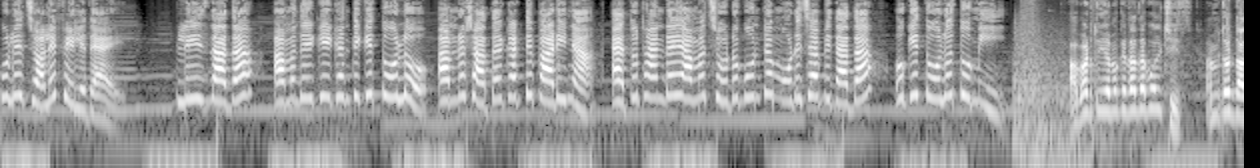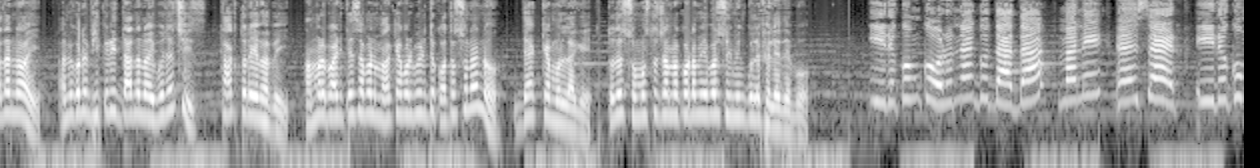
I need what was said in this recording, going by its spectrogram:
পুলের জলে ফেলে দেয়। প্লিজ দাদা, আমাদেরকে এখান থেকে তোলো, আমরা সাঁতার কাটতে পারি না। এত ঠান্ডায় আমার ছোট বোনটা মরে যাবে, দাদা। ওকে তোলো তুমি। আবার তুই আমাকে দাদা বলছিস? আমি তোর দাদা নয়। আমি কোনো ভিখারির দাদা নয় বুঝেছিস? থাক তোর এভাবেই। আমার বাড়িতে এসে আমার মাকে আমার বিরুদ্ধে কথা শোনানো? দেখ কেমন লাগে। তোদের সমস্ত জামা কাপড় আমি এবার সুইমিং পুলে ফেলে দেবো। এরকম করো না গো দাদা। মানে স্যার, এরকম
